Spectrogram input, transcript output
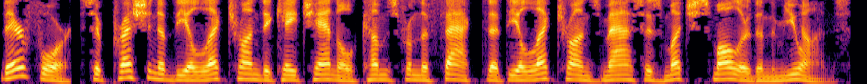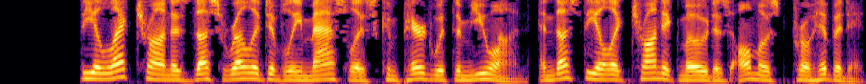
Therefore, suppression of the electron decay channel comes from the fact that the electron's mass is much smaller than the muon's. The electron is thus relatively massless compared with the muon, and thus the electronic mode is almost prohibited.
